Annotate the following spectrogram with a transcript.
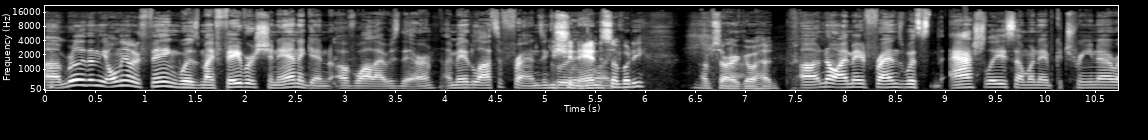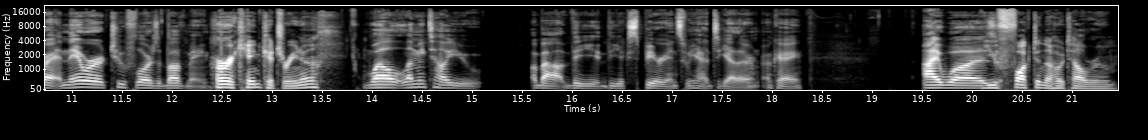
Um, really, then the only other thing was my favorite shenanigan of while I was there. I made lots of friends. You Including, shenaned like- somebody? I'm sorry. Go ahead. Uh, no, I made friends with Ashley, someone named Katrina, right, and they were two floors above me. Hurricane Katrina. Well, let me tell you about the the experience we had together. Okay, I was You fucked in the hotel room.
